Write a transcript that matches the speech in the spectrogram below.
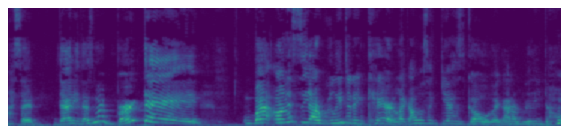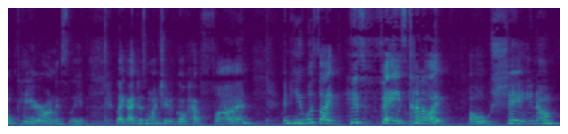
i said daddy that's my birthday. But honestly i really didn't care. Like i was like yes go. Like i don't really don't care honestly. Like i just want you to go have fun. And he was like his face kind of like oh shit, you know?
